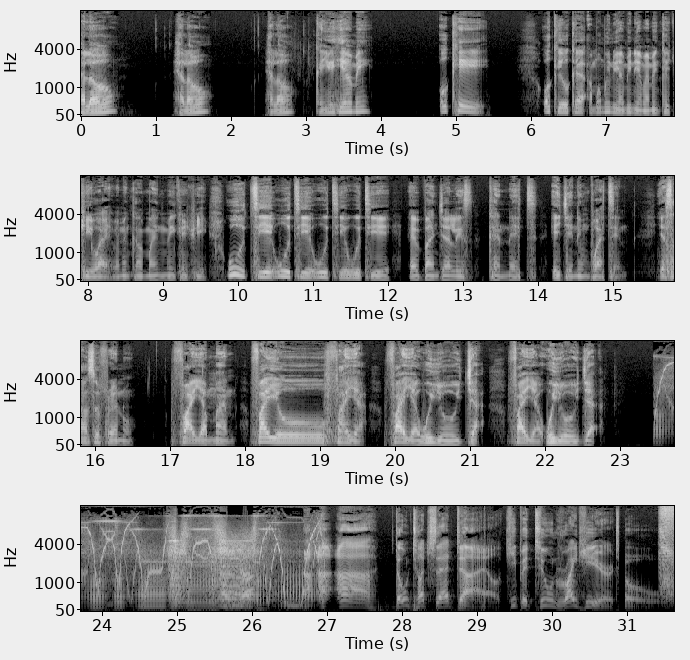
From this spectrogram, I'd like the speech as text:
Hello? Hello? Hello? Can you hear me? Okay. Okay, okay. I'm a minu, in, I'm in country. Why? I'm in my country. Wootie, wootie, wootie, evangelist Kenneth, agent in Boatin. Yes, answer friend. Fireman. Fire, fire, fire, we yo ja. Fire, we yo ja. Ah, ah, don't touch that dial. Keep it tuned right here. To-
